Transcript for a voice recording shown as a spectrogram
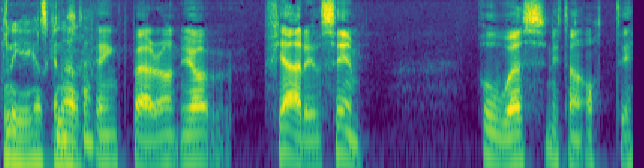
Det är ganska nära. Bengt Baron. Ja, fjärilsim. OS 1980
